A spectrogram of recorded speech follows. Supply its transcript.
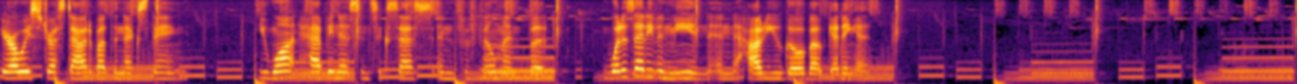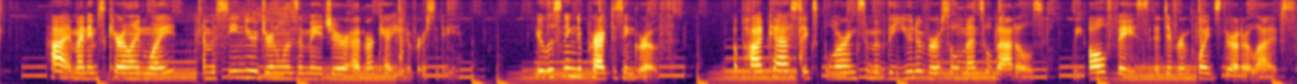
You're always stressed out about the next thing. You want happiness and success and fulfillment, but what does that even mean and how do you go about getting it? Hi, my name's Caroline White. I'm a senior journalism major at Marquette University. You're listening to Practicing Growth, a podcast exploring some of the universal mental battles we all face at different points throughout our lives.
